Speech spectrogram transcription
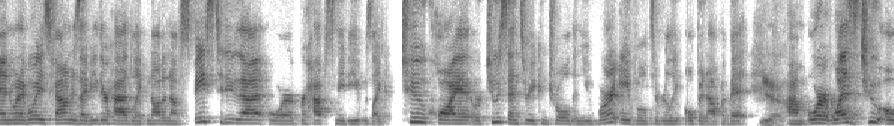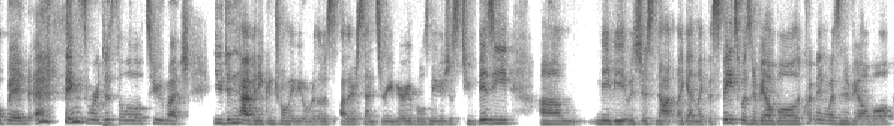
And what I've always found is I've either had like not enough space to do that, or perhaps maybe it was like too quiet or too sensory controlled, and you weren't able to really open up a bit. Yeah. Um, or it was too open and things were just a little too much. You didn't have any control maybe over those other sensory variables. Maybe it was just too busy. Um, maybe it was just not, again, like the space wasn't available, equipment wasn't available.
